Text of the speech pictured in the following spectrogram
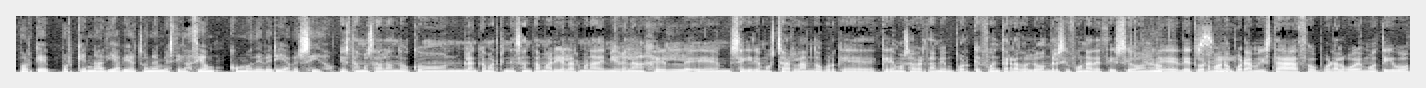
¿Por qué? Porque nadie ha abierto una investigación como debería haber sido. Estamos hablando con Blanca Martínez Santamaría, la hermana de Miguel Ángel. Eh, seguiremos charlando porque queremos saber también por qué fue enterrado en Londres, si fue una decisión de, tu hermano por amistad o por algo emotivo.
